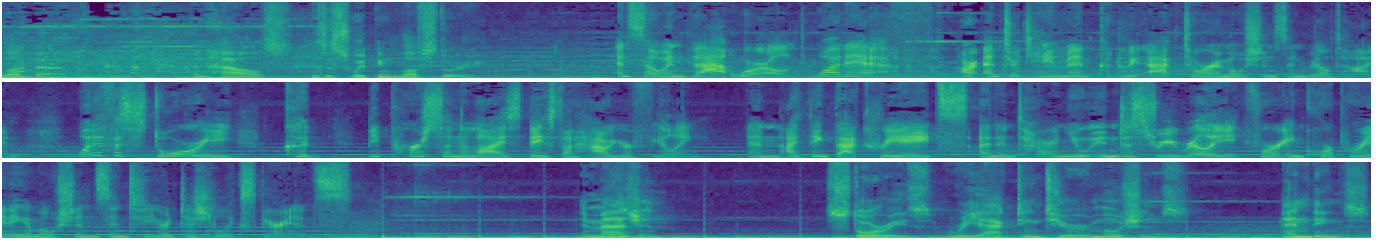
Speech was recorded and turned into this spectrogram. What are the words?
bloodbath, and Hal's is a sweeping love story. And so, in that world, what if our entertainment could react to our emotions in real time? What if a story could be personalized based on how you're feeling? And I think that creates an entire new industry, really, for incorporating emotions into your digital experience. Imagine stories reacting to your emotions, endings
